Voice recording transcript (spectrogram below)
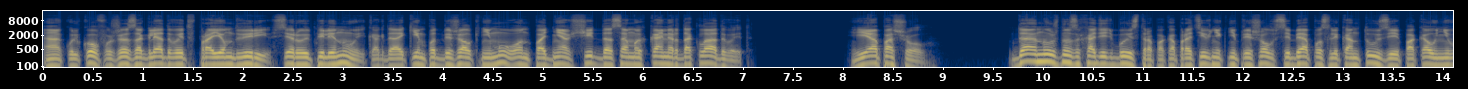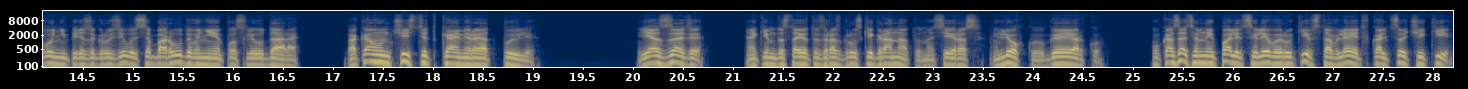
А Кульков уже заглядывает в проем двери, в серую пелену, и когда Аким подбежал к нему, он, подняв щит до самых камер, докладывает. «Я пошел». Да, нужно заходить быстро, пока противник не пришел в себя после контузии, пока у него не перезагрузилось оборудование после удара, пока он чистит камеры от пыли. «Я сзади», Аким достает из разгрузки гранату, на сей раз легкую, ГР-ку. Указательный палец левой руки вставляет в кольцо чеки.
